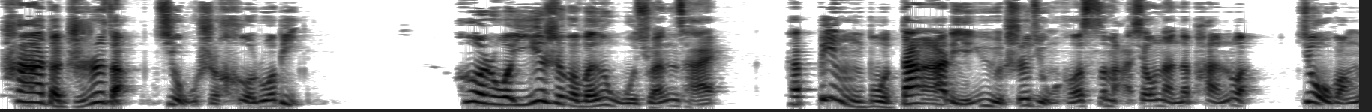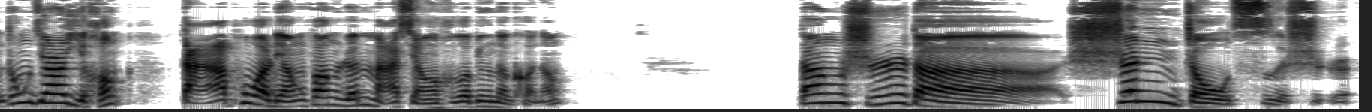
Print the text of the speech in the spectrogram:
他的侄子就是贺若弼。贺若仪是个文武全才，他并不搭理尉迟迥和司马萧难的叛乱。就往中间一横，打破两方人马想合兵的可能。当时的深州刺史，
